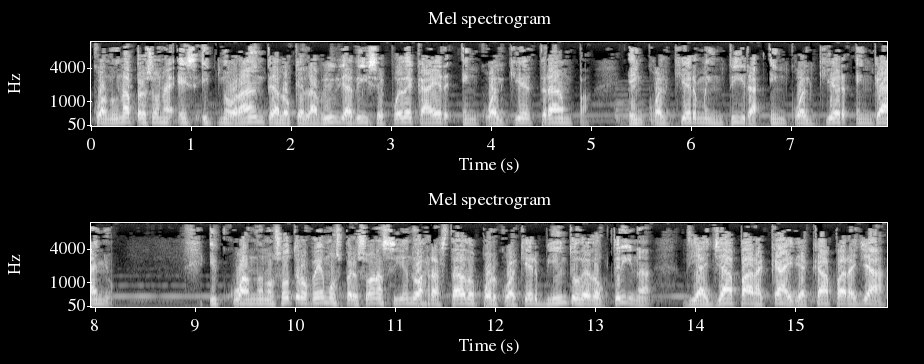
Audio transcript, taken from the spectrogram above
Cuando una persona es ignorante a lo que la Biblia dice, puede caer en cualquier trampa, en cualquier mentira, en cualquier engaño. Y cuando nosotros vemos personas siendo arrastrados por cualquier viento de doctrina, de allá para acá y de acá para allá,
